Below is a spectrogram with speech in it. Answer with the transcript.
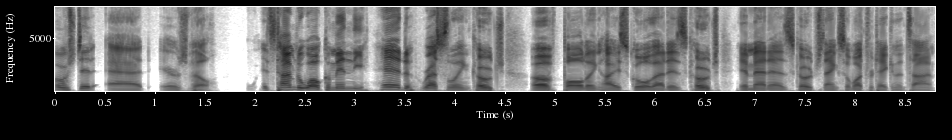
hosted at Ayersville. It's time to welcome in the head wrestling coach of Paulding High School. That is Coach Jimenez. Coach, thanks so much for taking the time.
